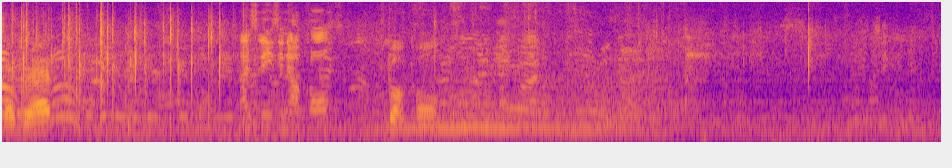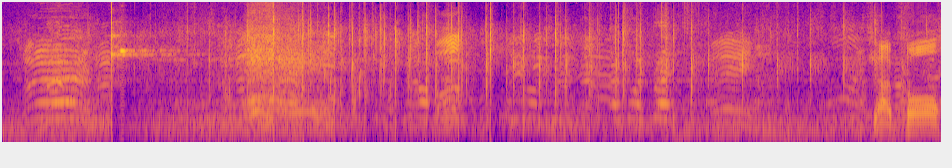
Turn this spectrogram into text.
Go, Brett. Nice and easy now, Cole. Let's go, Cole. Job, Cole.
